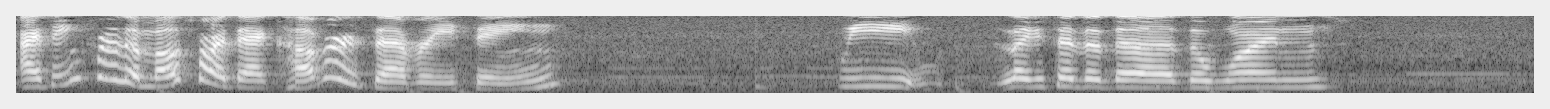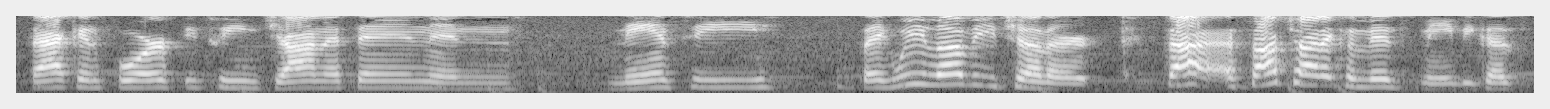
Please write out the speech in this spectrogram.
I think for the most part, that covers everything we like I said the the, the one back and forth between Jonathan and Nancy. It's like we love each other. Stop stop trying to convince me because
